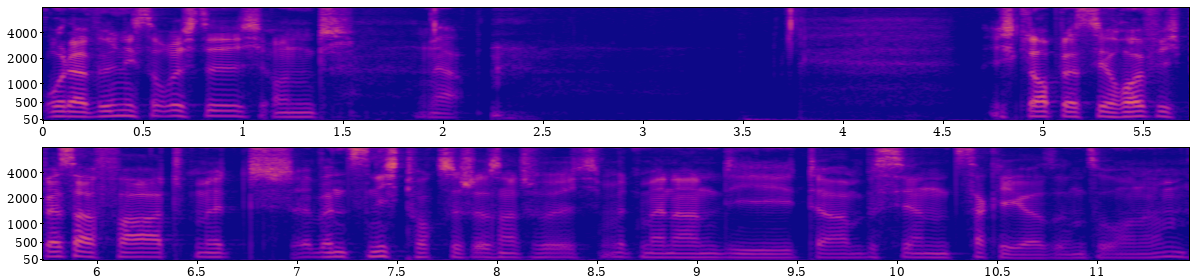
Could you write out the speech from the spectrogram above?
Oder will nicht so richtig und ja. Ich glaube, dass ihr häufig besser fahrt mit, wenn es nicht toxisch ist natürlich, mit Männern, die da ein bisschen zackiger sind, so, ne?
